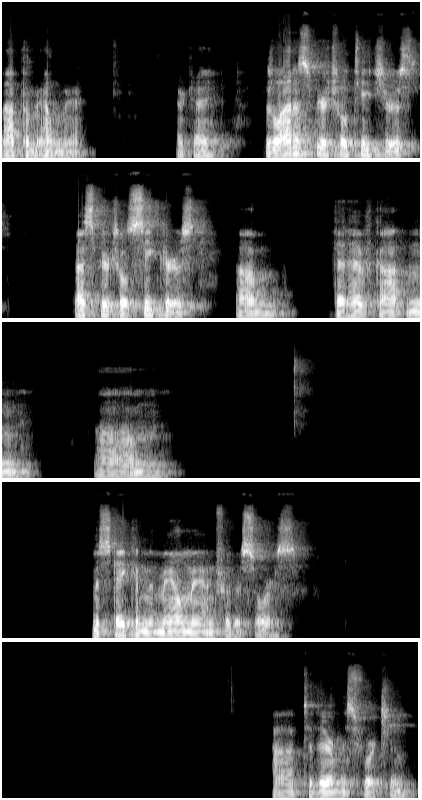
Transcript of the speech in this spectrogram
not the mailman. Okay? There's a lot of spiritual teachers, uh, spiritual seekers um, that have gotten um, mistaken the mailman for the source uh, to their misfortune.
